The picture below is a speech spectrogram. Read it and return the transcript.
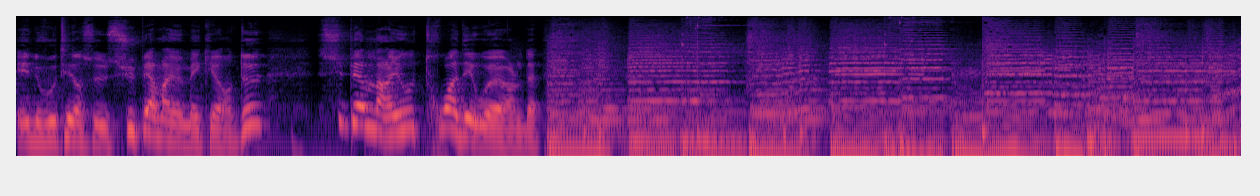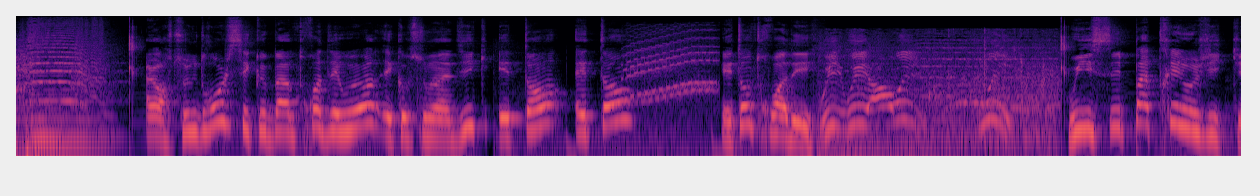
Et nouveauté dans ce Super Mario Maker 2, Super Mario 3D World. Alors, ce truc drôle, c'est que ben 3D World est comme son nom l'indique, étant, étant, étant 3D. Oui, oui, ah oui, oui. Oui, c'est pas très logique.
